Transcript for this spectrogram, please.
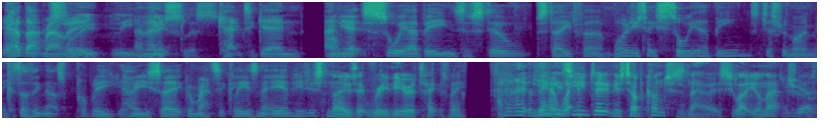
it had that rally Absolutely and then useless. it cacked again. and Oh. yet soya beans have still stayed firm. Why do you say soya beans? Just remind me. Because I think that's probably how you say it grammatically, isn't it, Ian? He just knows it really irritates me. I don't know. The yeah, thing is, wh- you do it in your subconscious now. It's like your natural.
